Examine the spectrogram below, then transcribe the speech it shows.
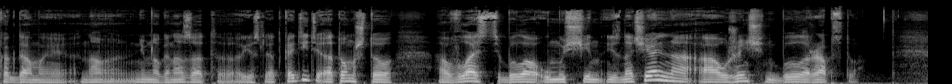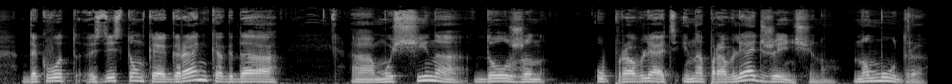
когда мы немного назад, э, если откатить, о том, что власть была у мужчин изначально, а у женщин было рабство. Так вот, здесь тонкая грань, когда мужчина должен управлять и направлять женщину, но мудро.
